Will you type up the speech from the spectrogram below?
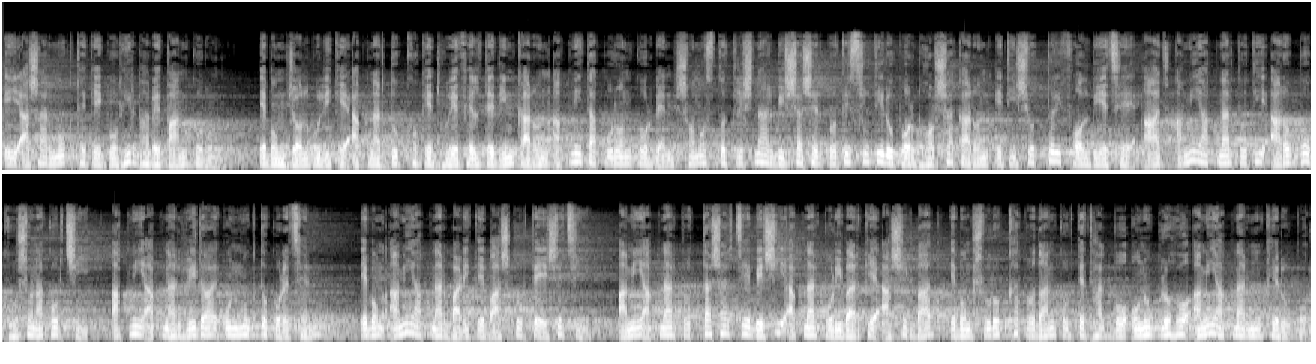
এই আশার মুখ থেকে গভীরভাবে পান করুন। এবং জলগুলিকে আপনার দুঃখকে ধুয়ে ফেলতে দিন কারণ আপনি তা পূরণ করবেন। সমস্ত তৃষ্ণার বিশ্বাসের প্রতিশ্রুতির উপর ভরসা কারণ এটি সত্যই ফল দিয়েছে। আজ আমি আপনার প্রতি আরোগ্য ঘোষণা করছি। আপনি আপনার হৃদয় উন্মুক্ত করেছেন এবং আমি আপনার বাড়িতে বাস করতে এসেছি। আমি আপনার প্রত্যাশার চেয়ে বেশি আপনার পরিবারকে আশীর্বাদ এবং সুরক্ষা প্রদান করতে থাকব। অনুগ্রহ আমি আপনার মুখের উপর।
